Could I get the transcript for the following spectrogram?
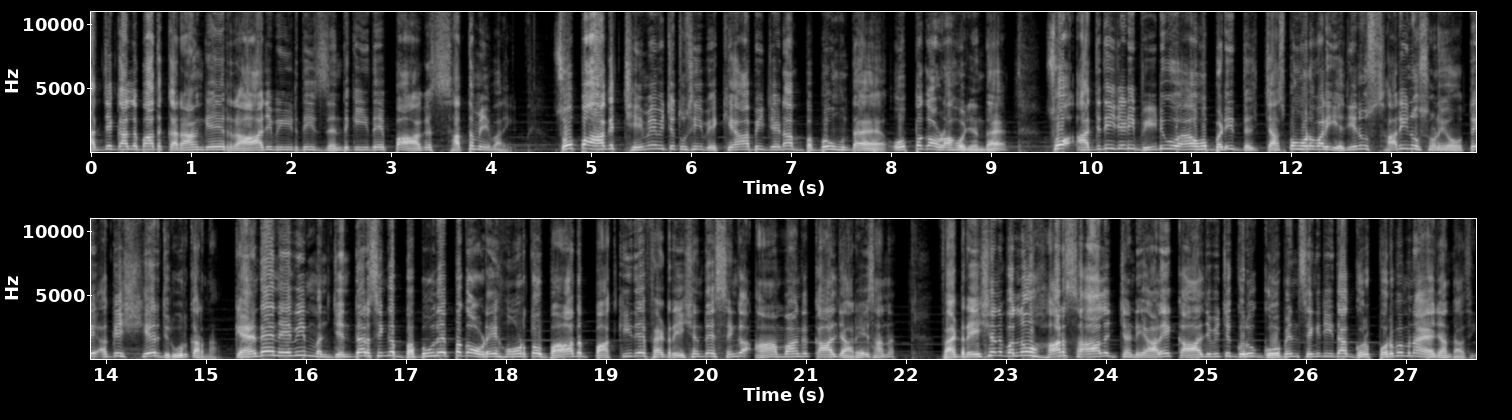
ਅੱਜ ਗੱਲਬਾਤ ਕਰਾਂਗੇ ਰਾਜਵੀਰ ਦੀ ਜ਼ਿੰਦਗੀ ਦੇ ਭਾਗ 7ਵੇਂ ਬਾਰੇ। ਸੋ ਭਾਗ 6ਵੇਂ ਵਿੱਚ ਤੁਸੀਂ ਵੇਖਿਆ ਵੀ ਜਿਹੜਾ ਬੱਬੂ ਹੁੰਦਾ ਹੈ, ਉਹ ਭਗੌੜਾ ਹੋ ਜਾਂਦਾ ਹੈ। ਸੋ ਅੱਜ ਦੀ ਜਿਹੜੀ ਵੀਡੀਓ ਆ, ਉਹ ਬੜੀ ਦਿਲਚਸਪ ਹੋਣ ਵਾਲੀ ਹੈ ਜੀ, ਇਹਨੂੰ ਸਾਰੀ ਨੂੰ ਸੁਣਿਓ ਤੇ ਅੱਗੇ ਸ਼ੇਅਰ ਜ਼ਰੂਰ ਕਰਨਾ। ਕਹਿੰਦੇ ਨੇ ਵੀ ਮਨਜਿੰਦਰ ਸਿੰਘ ਬੱਬੂ ਦੇ ਭਗੌੜੇ ਹੋਣ ਤੋਂ ਬਾਅਦ ਬਾਕੀ ਦੇ ਫੈਡਰੇਸ਼ਨ ਦੇ ਸਿੰਘ ਆਮ ਵਾਂਗ ਕਾਲ ਜਾ ਰਹੇ ਸਨ। ਫੈਡਰੇਸ਼ਨ ਵੱਲੋਂ ਹਰ ਸਾਲ ਜੰਡਿਆਲੇ ਕਾਲਜ ਵਿੱਚ ਗੁਰੂ ਗੋਬਿੰਦ ਸਿੰਘ ਜੀ ਦਾ ਗੁਰਪੁਰਬ ਮਨਾਇਆ ਜਾਂਦਾ ਸੀ।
